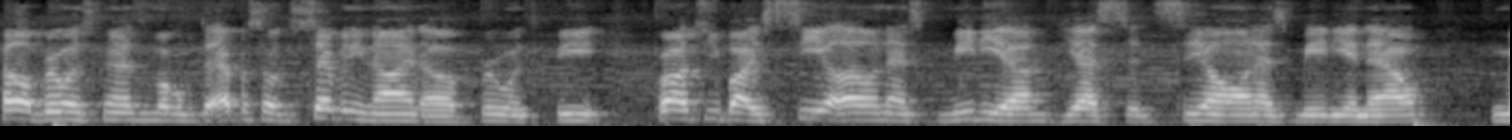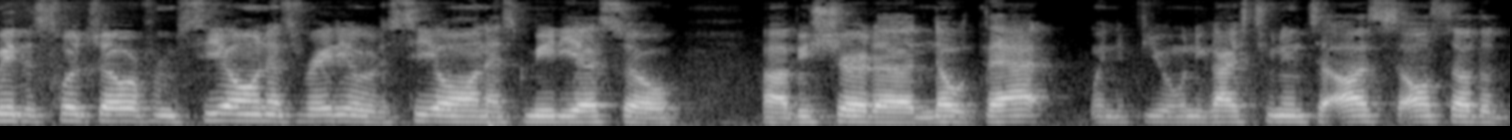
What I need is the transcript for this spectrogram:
Hello, Bruins fans, and welcome to episode 79 of Bruins Beat, brought to you by CLNS Media. Yes, it's CLNS Media now. We made the switch over from CLNS Radio to CLNS Media, so uh, be sure to note that when if you when you guys tune in to us. Also, the,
